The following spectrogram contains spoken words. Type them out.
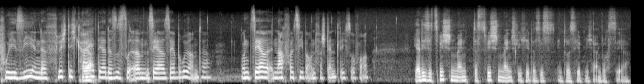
Poesie in der Flüchtigkeit, ja. ja das ist ähm, sehr, sehr berührend. Ja. Und sehr nachvollziehbar und verständlich sofort ja, diese Zwischenmen das Zwischenmenschliche, das ist, interessiert mich einfach sehr.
